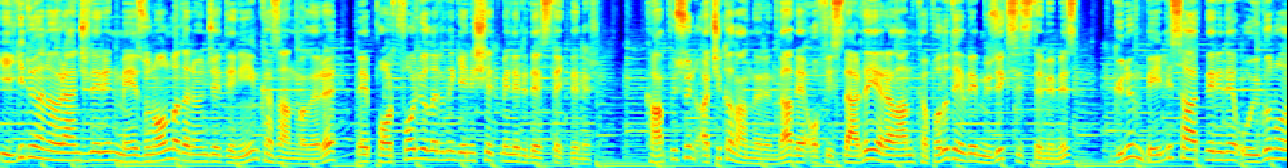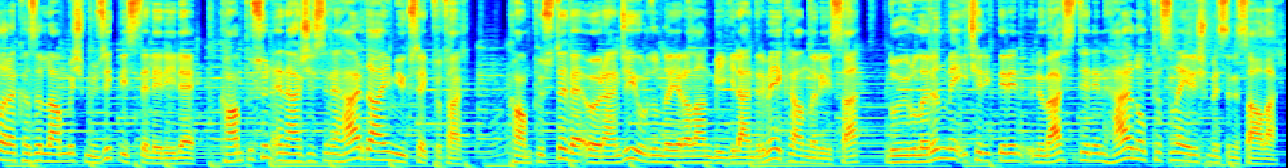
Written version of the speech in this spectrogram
ilgi duyan öğrencilerin mezun olmadan önce deneyim kazanmaları ve portfolyolarını genişletmeleri desteklenir. Kampüsün açık alanlarında ve ofislerde yer alan kapalı devre müzik sistemimiz, günün belli saatlerine uygun olarak hazırlanmış müzik listeleriyle kampüsün enerjisini her daim yüksek tutar. Kampüste ve öğrenci yurdunda yer alan bilgilendirme ekranları ise duyuruların ve içeriklerin üniversitenin her noktasına erişmesini sağlar.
